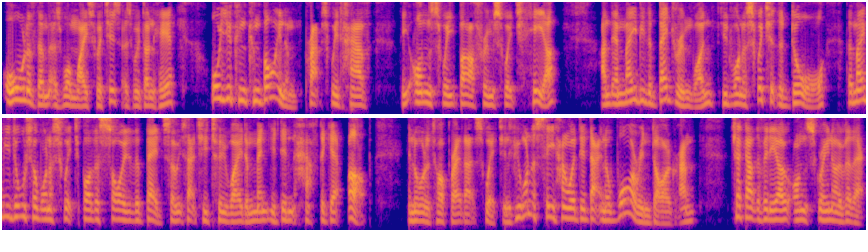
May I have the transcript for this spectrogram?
All of them as one way switches, as we've done here, or you can combine them. Perhaps we'd have the ensuite bathroom switch here, and then maybe the bedroom one, you'd want to switch at the door, but maybe you'd also want to switch by the side of the bed so it's actually two way and meant you didn't have to get up in order to operate that switch. And if you want to see how I did that in a wiring diagram, check out the video on screen over there.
